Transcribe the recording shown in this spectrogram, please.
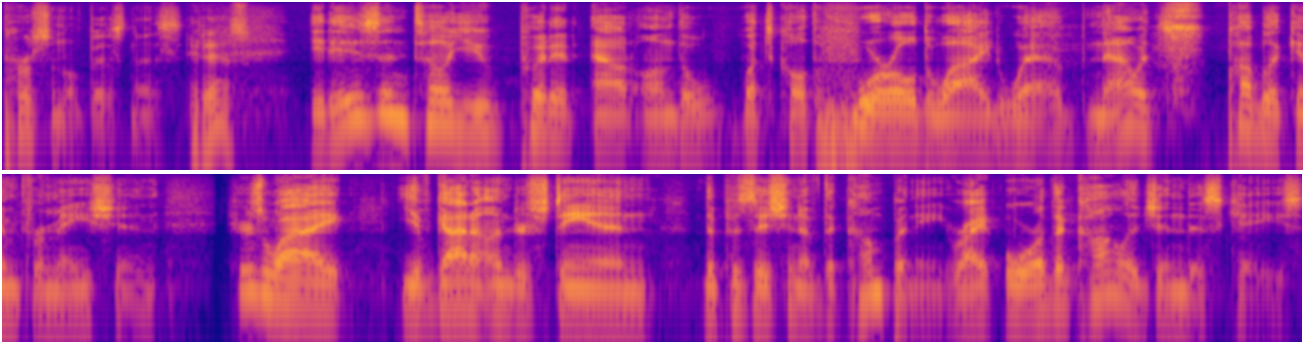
personal business It is. It is until you put it out on the what's called the world wide web. Now it's public information. Here's why you've got to understand the position of the company right? Or the college in this case.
